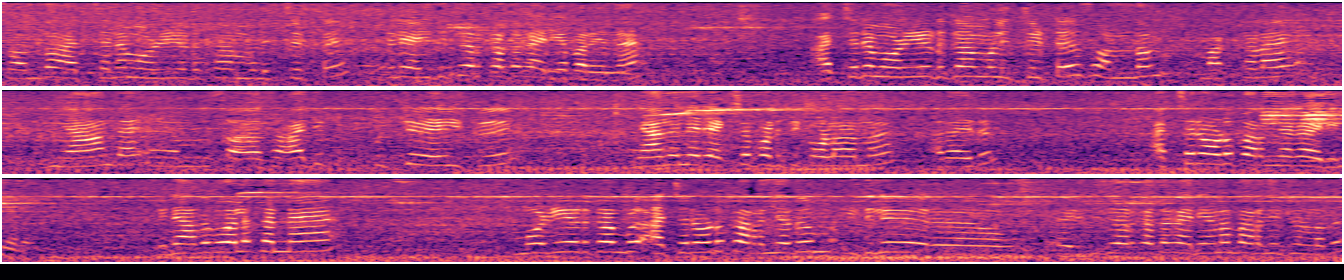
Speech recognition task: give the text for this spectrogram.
സ്വന്തം അച്ഛനെ മൊഴിയെടുക്കാൻ വിളിച്ചിട്ട് ഇതിൽ എഴുതി ചേർക്കാത്ത കാര്യം പറയുന്നത് അച്ഛനെ മൊഴിയെടുക്കാൻ വിളിച്ചിട്ട് സ്വന്തം മക്കളെ ഞാൻ സാജി കുറ്റുകൾക്ക് ഞാൻ തന്നെ രക്ഷപ്പെടുത്തിക്കൊള്ളാമെന്ന് അതായത് അച്ഛനോട് പറഞ്ഞ കാര്യങ്ങൾ പിന്നെ അതുപോലെ തന്നെ മൊഴിയെടുക്കാൻ അച്ഛനോട് പറഞ്ഞതും ഇതിൽ എഴുതി ചേർക്കാത്ത കാര്യമാണ് പറഞ്ഞിട്ടുള്ളത്.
